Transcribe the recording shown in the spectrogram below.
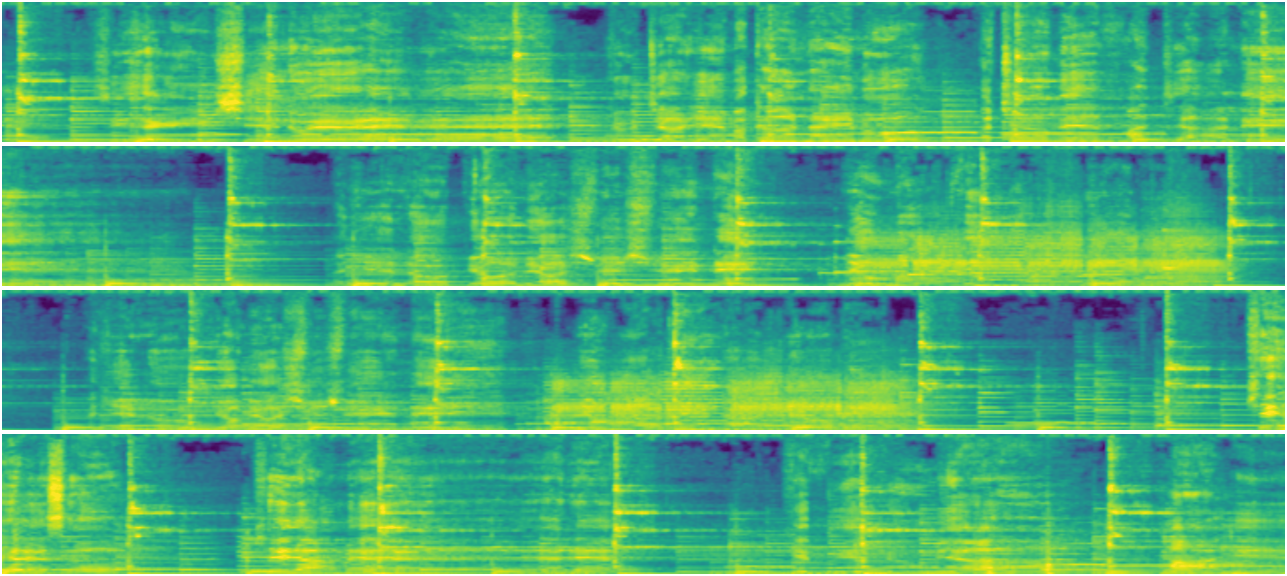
စီစိန်ရှင်တွေလူကြရဲ့မခံနိုင်ဘူးအထူးပင် မှတ်ကြလေအရင်လိုပျော်ပျော်ရွှင်ရွှင်နဲ့မြို့မတင်တာပြောအရင်လိုပျော်ပျော်ရွှင်ရွှင်နဲ့မြို့မတင်တာပြောဖြစ်ဟဲ့ဆိုဖြစ်ရမယ်တဲ့ဖြစ်ဖြစ်လူများအားအင်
